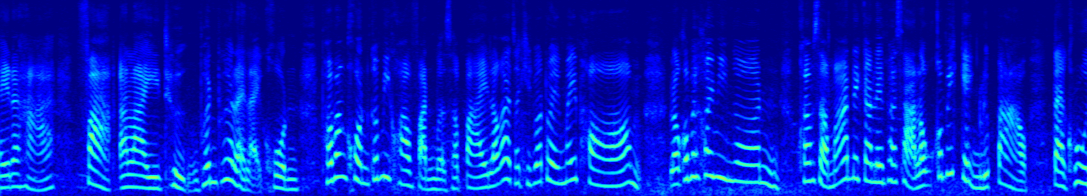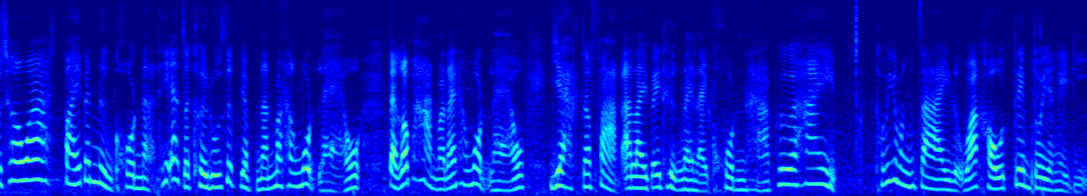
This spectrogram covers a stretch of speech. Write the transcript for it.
ซ์นะคะ ฝากอะไรถึงเพื่อนๆหลาย ๆ คน เพราะบางคนก็มีความฝันเหมือนสไปซ์แล้วก็อาจจะคิดว่าตัวเองไม่พร้อม เราก็ไม่ค่อยมีเงิน ความสามารถในการเรียนภาษาเราก็ไม่เก่งหรือเปล่า แต่ครูเชื่อว่าสไปซ์เป็นหนึ่งคนน่ะที่อาจจะเคยรู้สึกแบบนั้นมาทั้งหมดแล้ว แต่ก็ผ่านมาได้ทั้งหมดแล้ว อยากจะฝากอะไรไปถึงหลาย ๆ คนคะเพื่อให้ เขามีกำลังใจหรือว่าเขาเตรียมตัวยังไงดี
